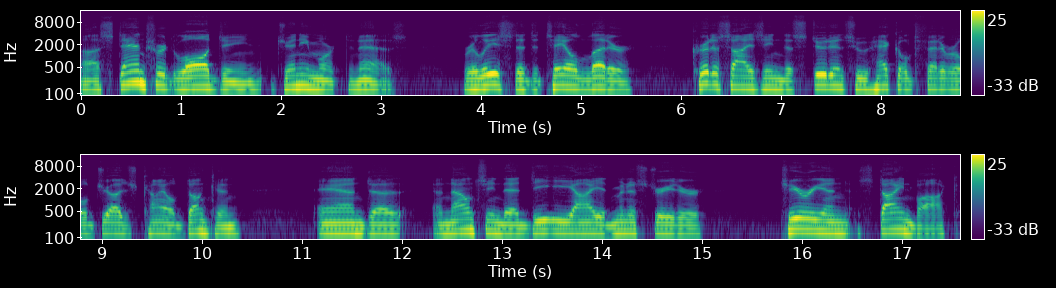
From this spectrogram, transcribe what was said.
Uh, Stanford law dean Jenny Martinez released a detailed letter criticizing the students who heckled federal judge Kyle Duncan and uh, announcing that DEI administrator Tirien Steinbach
